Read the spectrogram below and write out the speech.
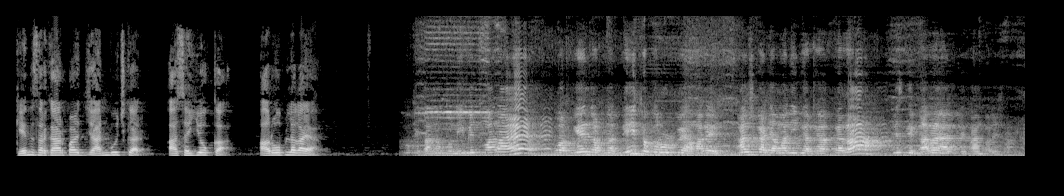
केंद्र सरकार पर जानबूझकर असहयोग का आरोप लगाया। किसानों को नहीं बेच पा रहा है और केंद्र अपना तेईस सौ करोड़ रुपए हमारे अंश का जमा नहीं कर, कर रहा जिसके कारण आज किसान परेशान है।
